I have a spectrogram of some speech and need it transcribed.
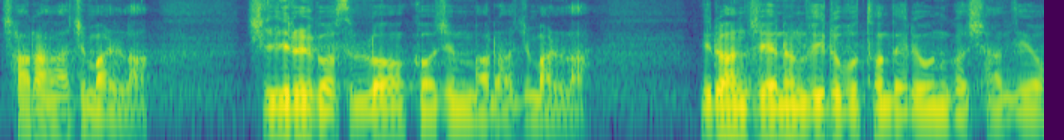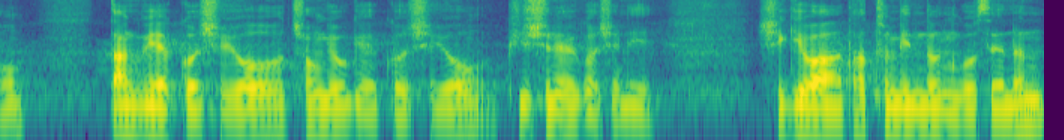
자랑하지 말라. 진리를 거슬러 거짓말하지 말라. 이러한 지혜는 위로부터 내려온 것이 아니요 땅 위의 것이요 정욕의 것이요 귀신의 것이니 시기와 다툼 있는 곳에는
